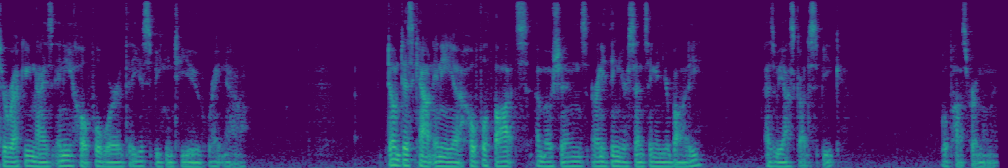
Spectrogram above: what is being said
to recognize any hopeful word that He is speaking to you right now. Don't discount any uh, hopeful thoughts, emotions, or anything you're sensing in your body as we ask God to speak. We'll pause for a moment.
